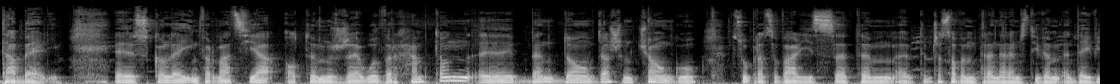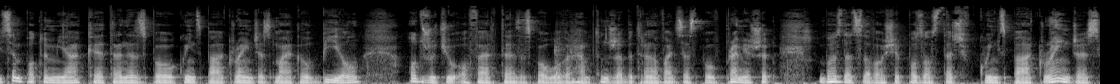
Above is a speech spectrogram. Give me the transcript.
tabeli. Z kolei informacja o tym, że Wolverhampton będą w dalszym ciągu współpracowali z tym e, tymczasowym trenerem Steve'em Davisem po tym, jak trener zespołu Queen's Park Rangers Michael Beale odrzucił ofertę zespołu Wolverhampton, żeby trenować zespół w Premiership, bo zdecydował się pozostać w Queen's Park Rangers,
